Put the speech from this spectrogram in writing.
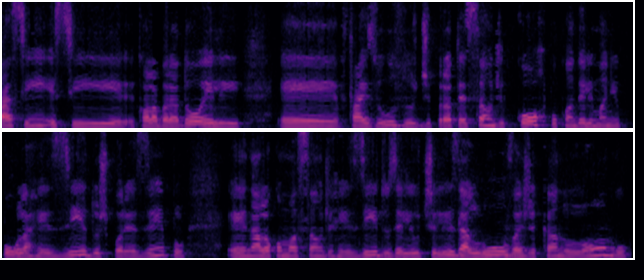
paciente, esse colaborador, ele é, faz uso de proteção de corpo quando ele manipula resíduos, por exemplo, é, na locomoção de resíduos, ele utiliza luvas de cano longo,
